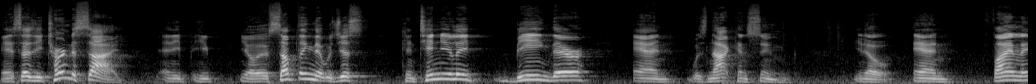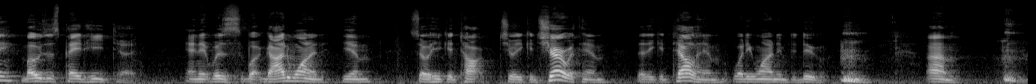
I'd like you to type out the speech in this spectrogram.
And it says he turned aside and he, he you know, there's something that was just continually being there and was not consumed, you know, and finally Moses paid heed to it. And it was what God wanted him so he could talk, so he could share with him, that he could tell him what he wanted him to do. um,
